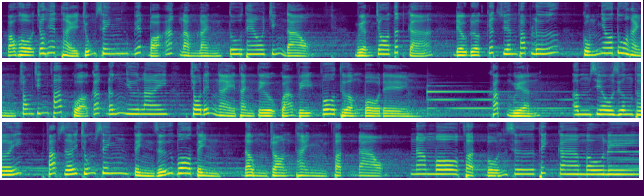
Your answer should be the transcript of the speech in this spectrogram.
bảo hộ cho hết thảy chúng sinh biết bỏ ác làm lành, tu theo chính đạo. Nguyện cho tất cả đều được kết duyên pháp lữ, cùng nhau tu hành trong chính pháp của các đấng Như Lai cho đến ngày thành tựu quả vị vô thượng Bồ đề. Khắp nguyện âm siêu dương thới, pháp giới chúng sinh tình giữ vô tình, đồng trọn thành Phật đạo. Nam mô Phật Bổn Sư Thích Ca Mâu Ni.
